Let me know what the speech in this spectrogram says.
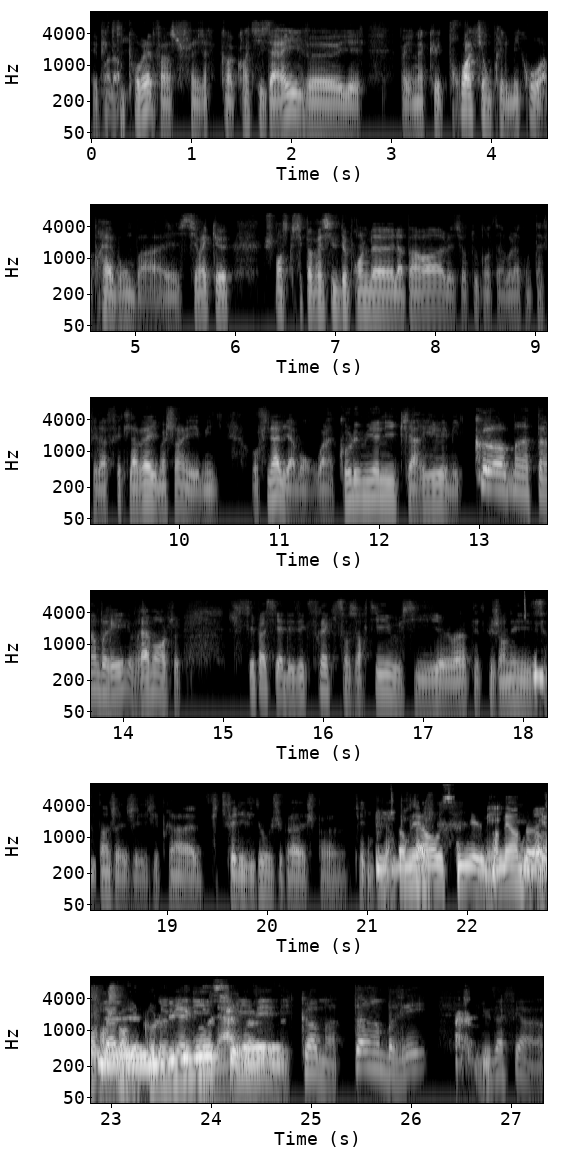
et puis Voilà. petit problème, enfin, je veux dire, quand, quand ils arrivent, il y, a- enfin, il y en a que trois qui ont pris le micro. Après, bon, bah, c'est vrai que je pense que c'est pas facile de prendre la, la parole, surtout quand tu voilà, quand as fait la fête la veille, machin. Et, mais au final, il y a bon, voilà, Colomiani qui est arrivé, mais comme un timbré. Vraiment, je je sais pas s'il y a des extraits qui sont sortis ou si, euh, voilà, peut-être que j'en ai certains. J'ai pris un- vite fait des vidéos, j'ai pas, pas fait non plus J'en ai un aussi, Mais, j'en ai un de Colomiani, vidéos il est arrivé, euh, mais comme un timbré. Il nous a fait un,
